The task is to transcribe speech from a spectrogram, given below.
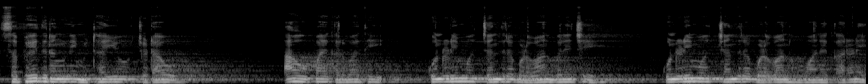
સફેદ રંગની મીઠાઈઓ ચટાવો આ ઉપાય કરવાથી કુંડળીમાં ચંદ્ર બળવાન બને છે. કુંડળીમાં ચંદ્ર બળવાન હોવાને કારણે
